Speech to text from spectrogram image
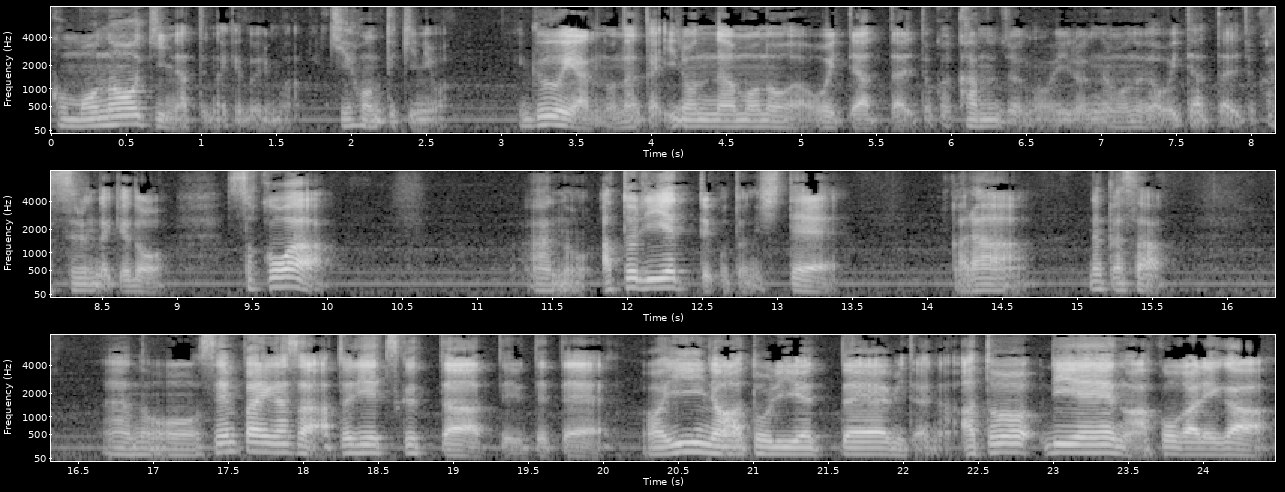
こう物置になってんだけど今、基本的には。グーヤンのなんかいろんなものが置いてあったりとか、彼女のいろんなものが置いてあったりとかするんだけど、そこは、あの、アトリエってことにして、から、なんかさ、あの、先輩がさ、アトリエ作ったって言ってて、あ、いいな、アトリエって、みたいな。アトリエへの憧れが、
